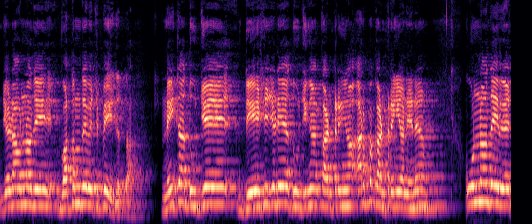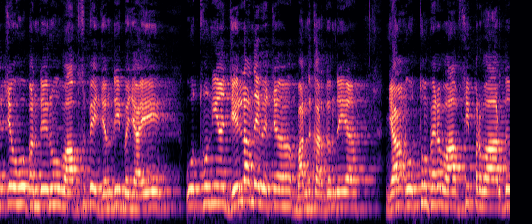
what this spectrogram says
ਜਿਹੜਾ ਉਹਨਾਂ ਦੇ ਵਤਨ ਦੇ ਵਿੱਚ ਭੇਜ ਦਿੱਤਾ। ਨਹੀਂ ਤਾਂ ਦੂਜੇ ਦੇਸ਼ ਜਿਹੜੇ ਆ, ਦੂਜੀਆਂ ਕੰਟਰੀਆਂ, ਅਰਬ ਕੰਟਰੀਆਂ ਨੇ ਨਾ, ਉਹਨਾਂ ਦੇ ਵਿੱਚ ਉਹ ਬੰਦੇ ਨੂੰ ਵਾਪਸ ਭੇਜਣ ਦੀ ਬਜਾਏ ਉੱਥੋਂ ਦੀਆਂ ਜੇਲ੍ਹਾਂ ਦੇ ਵਿੱਚ ਬੰਦ ਕਰ ਦਿੰਦੇ ਆ, ਜਾਂ ਉੱਥੋਂ ਫਿਰ ਵਾਪਸੀ ਪਰਿਵਾਰ ਦੇ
